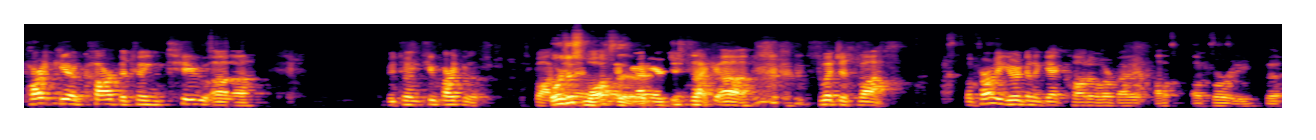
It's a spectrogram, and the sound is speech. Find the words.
park your car between two uh between two parking spots, Or just and walk there. Or just like uh switch the spots. But probably you're gonna get caught over by a authority. But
